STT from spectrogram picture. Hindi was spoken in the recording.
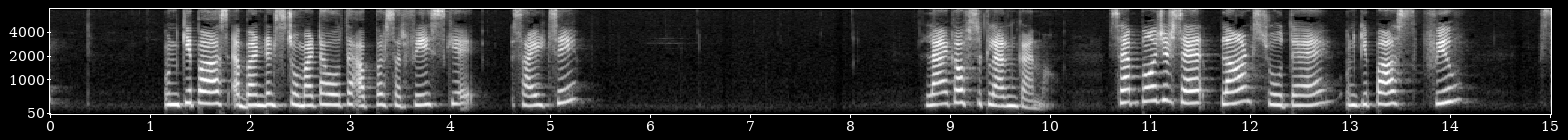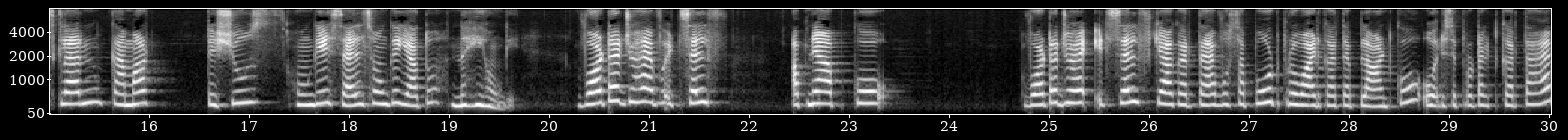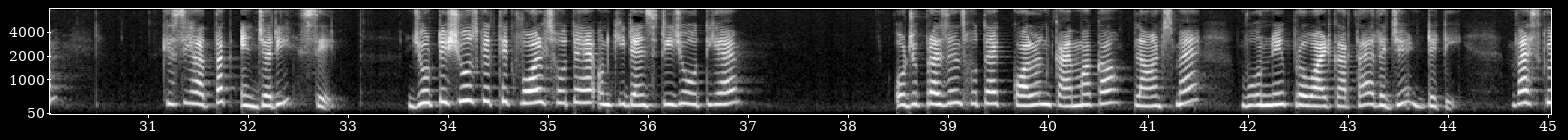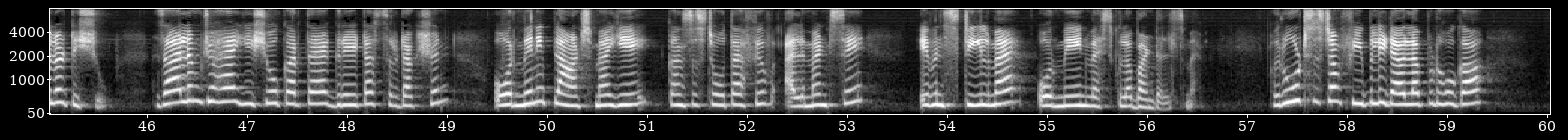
उनके पास अबंडेंट स्टोमेटा होता है अपर सरफेस के साइड से। Lack of sclerenchyma submerged से प्लांट्स जो होते हैं, उनके पास फ्यू स्क्लैरन कामा टिश्यूज़ होंगे सेल्स होंगे या तो नहीं होंगे। वाटर जो है वो इट्सल्फ अपने आप को वाटर जो है इट्सेल्फ क्या करता है? वो सपोर्ट प्रोवाइड करता है प्लांट को और इसे प्रोटेक्ट करता है किसी हद तक इंजरी से। जो टिश्यूज़ के थिक वॉल्स होते हैं, उनकी डेंसिटी जो होती है और जो प्रेजेंस होता है कॉलन कायमा का प्लांट्स में, वो उन्हें प्रोवाइड करता है रिजिडिटी वेस्कुलर टिश्यू जाइलम जो है, ये शो करता है ग्रेटेस्ट रिडक्शन और मेनी प्लांट्स में ये कंसिस्ट होता है फिफ्थ एलिमेंट से। इवन स्टील में और मेन वेस्कुलर बंडल्स में. रूट सिस्टम फीबली डेवलप्ड होगा.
